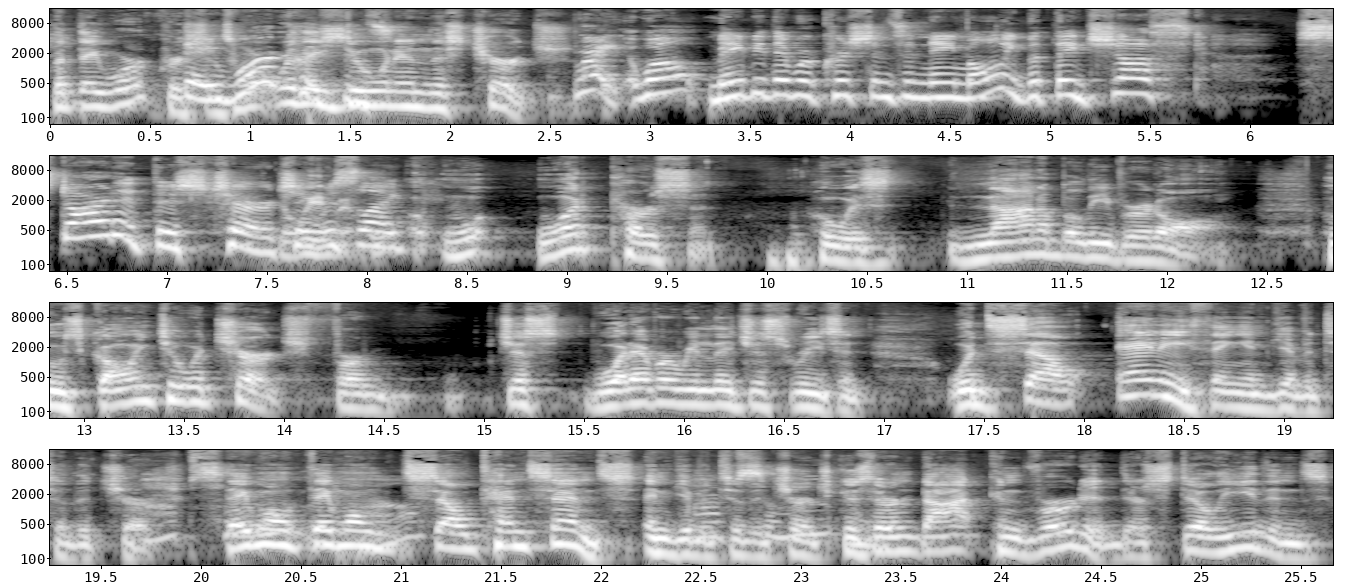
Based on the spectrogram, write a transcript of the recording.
but they were Christians. were what were Christians. they doing in this church? Right. Well, maybe they were Christians in name only, but they just started this church. It was like, Wh- what person who is not a believer at all, who's going to a church for just whatever religious reason, would sell anything and give it to the church. they won't. They won't sell ten cents and give it to the church because they're not converted. They're still heathens,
